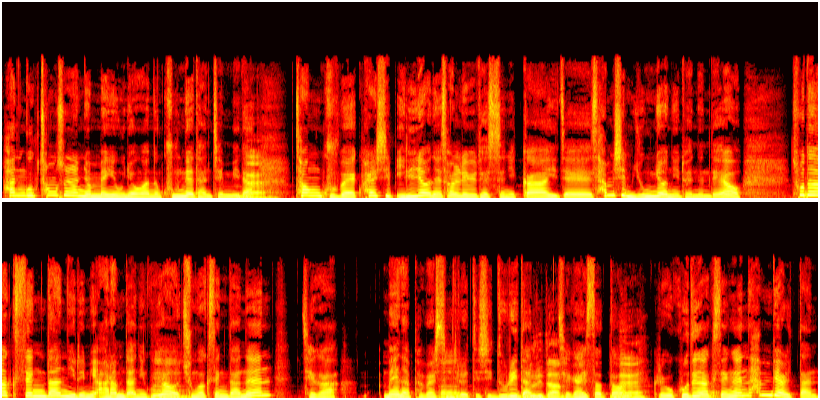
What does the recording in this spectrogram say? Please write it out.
한국 청소년 연맹이 운영하는 국내 단체입니다. 네. 1981년에 설립이 됐으니까 이제 36년이 됐는데요. 초등학생단 이름이 아람단이고요. 음. 중학생단은 제가 맨 앞에 말씀드렸듯이 누리단, 누리단. 제가 했었던 네. 그리고 고등학생은 한별단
